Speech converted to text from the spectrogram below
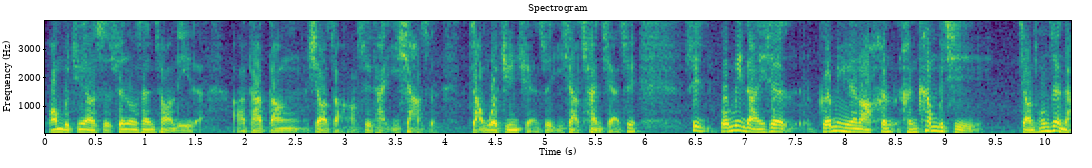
黄埔军校是孙中山创立的啊，他当校长，所以他一下子掌握军权，所以一下串起来，所以所以国民党一些革命元老很很看不起蒋中正的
